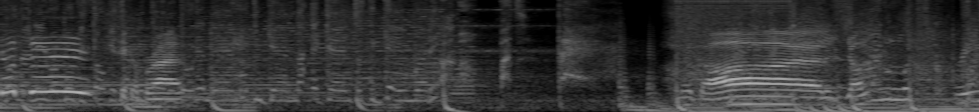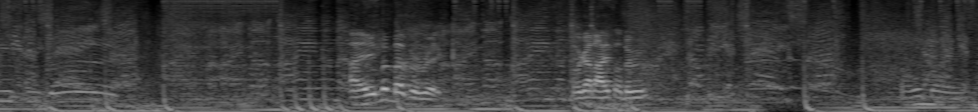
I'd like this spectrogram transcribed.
Hyunjae! Take a breath. Oh my god, Young looks crazy good. I'm a maverick. Oh my god, eyes on the roof. Oh my.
